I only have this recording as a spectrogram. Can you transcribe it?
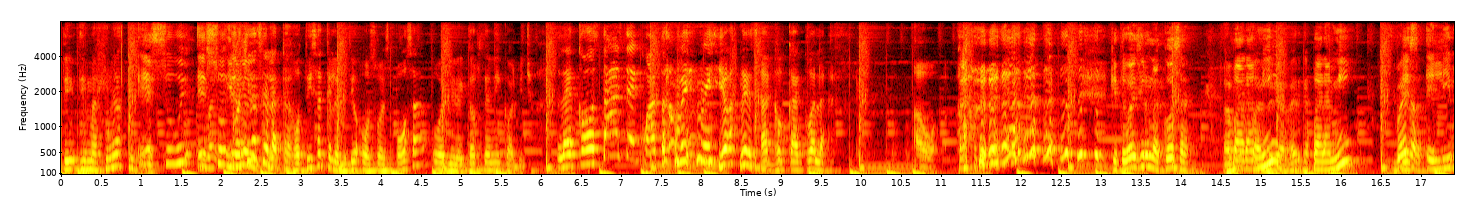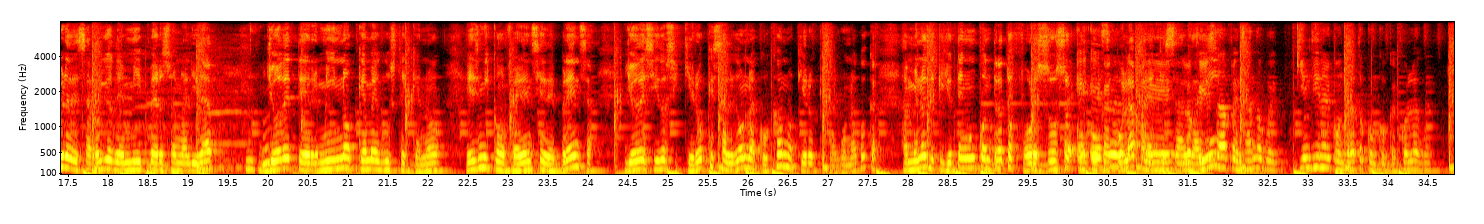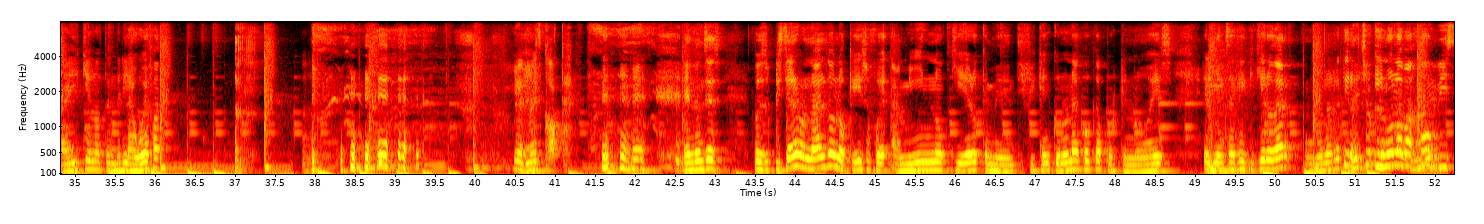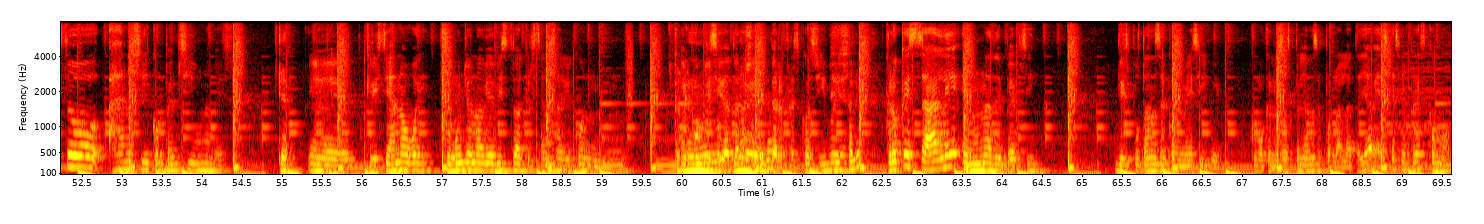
¿Te, te imaginas? que- eso, güey, eso es Imagínate la- la cagotiza que le metió o su esposa o el director técnico al bicho. Le costaste 4 mil millones a Coca-Cola. Agua. Que te voy a decir una cosa. Ver, para ¿cuál mí, verga? para mí, Bueno. es el libre desarrollo de mi personalidad. Yo determino qué me gusta y qué no. Es mi conferencia de prensa. Yo decido si quiero que salga una coca o no quiero que salga una coca. A menos de que yo tenga un contrato forzoso con Eh, eso es Coca-Cola para que salga Lo que yo estaba pensando, güey. ¿Quién tiene el contrato con Coca-Cola, güey? Ahí quién lo tendría. La UEFA. No es Coca. Entonces, pues Cristiano Ronaldo lo que hizo fue, a mí no quiero que me identifiquen con una coca porque no es el mensaje que quiero dar, yo la retiro. De hecho, y no la bajó. He visto. Ah, no, sí, con Pepsi una vez. ¿Qué? Eh, Cristiano, güey. Según yo no había visto a Cristiano salir con. Creo en que no, publicidad no, de, no re- de sí, güey. ¿Sí? Creo que sale en una de Pepsi. Disputándose con Messi, güey. Como que los dos peleándose por la lata. Ya ves que siempre es como.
